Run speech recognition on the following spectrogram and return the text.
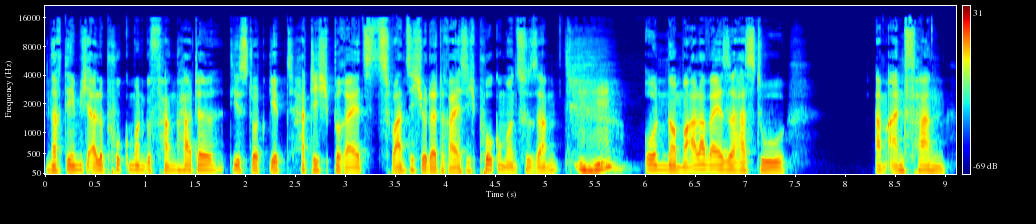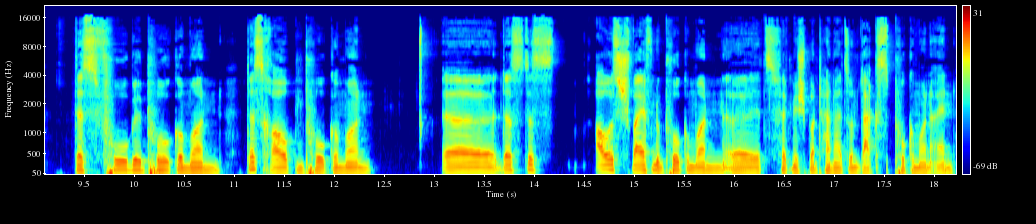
nachdem ich alle Pokémon gefangen hatte, die es dort gibt, hatte ich bereits 20 oder 30 Pokémon zusammen. Mhm. Und normalerweise hast du am Anfang das Vogel-Pokémon, das Raupen-Pokémon, äh, das, das ausschweifende Pokémon, äh, jetzt fällt mir spontan halt so ein Dachs-Pokémon ein,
